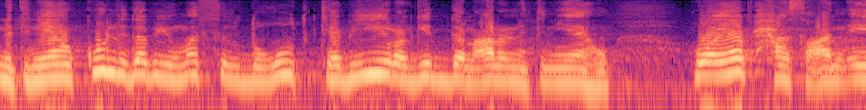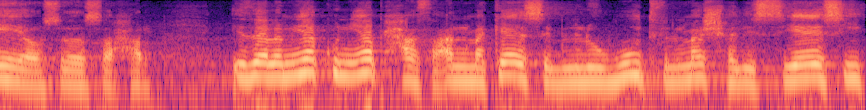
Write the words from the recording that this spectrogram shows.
نتنياهو كل ده بيمثل ضغوط كبيرة جدا على نتنياهو. هو يبحث عن إيه يا أستاذ سحر؟ إذا لم يكن يبحث عن مكاسب للوجود في المشهد السياسي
